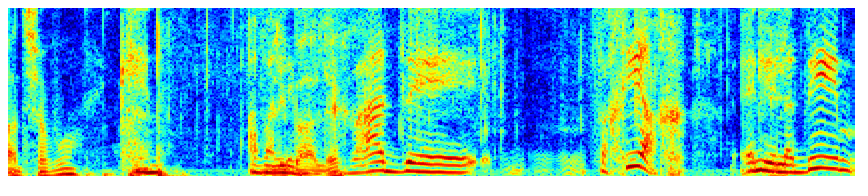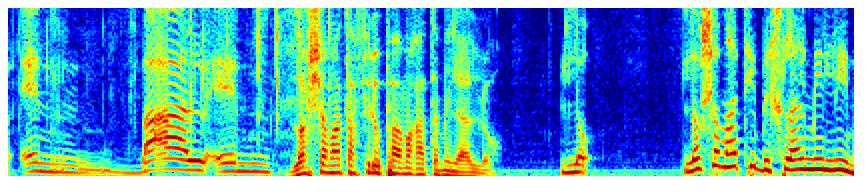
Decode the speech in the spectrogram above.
לבד שבוע? כן, אבל? לבד אה, צחיח. אין ילדים, אין בעל, אין... לא שמעת אפילו פעם אחת את המילה לא. לא. לא שמעתי בכלל מילים.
